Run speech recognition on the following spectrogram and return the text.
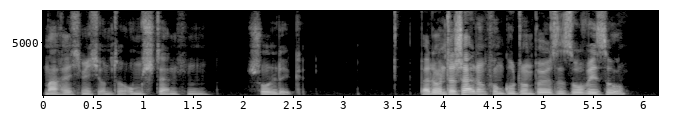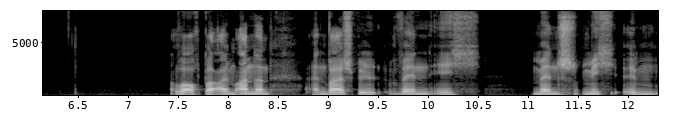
mache ich mich unter Umständen schuldig. Bei der Unterscheidung von Gut und Böse sowieso, aber auch bei allem anderen. Ein Beispiel, wenn ich Mensch mich im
